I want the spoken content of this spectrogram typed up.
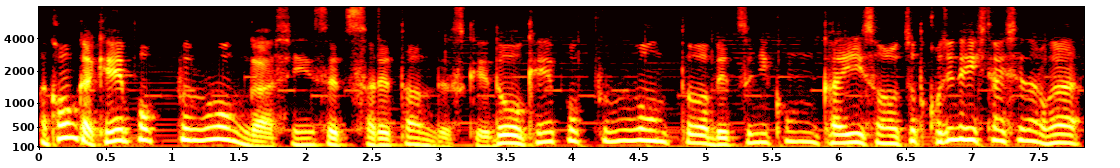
まあ今回 K-POP 部門が新設されたんですけど、K-POP 部門とは別に今回、そのちょっと個人的に期待してたのが、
